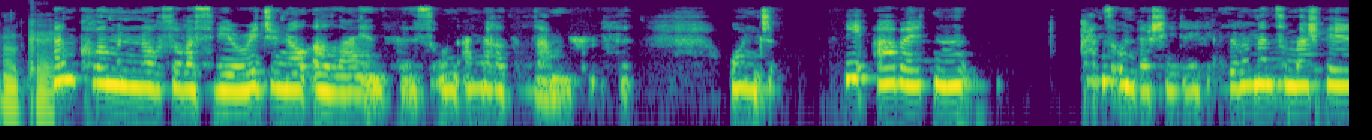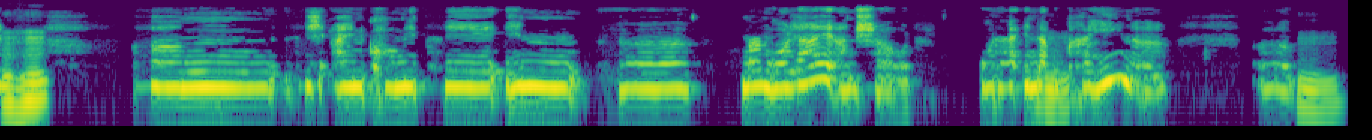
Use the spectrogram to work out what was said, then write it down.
Okay. Dann kommen noch sowas wie Regional Alliances und andere Zusammenschlüsse. Und die arbeiten ganz unterschiedlich. Also wenn man zum Beispiel mhm. ähm, sich ein Komitee in äh, Mongolei anschaut oder in der mhm. Ukraine, äh, mhm.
